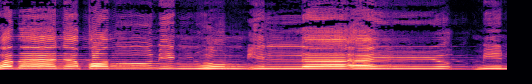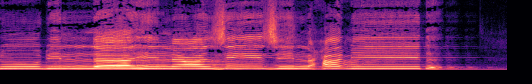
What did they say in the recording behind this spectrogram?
وما نقموا منهم إلا أن يؤمنوا بالله العزيز الحميد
